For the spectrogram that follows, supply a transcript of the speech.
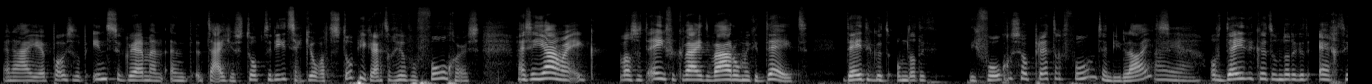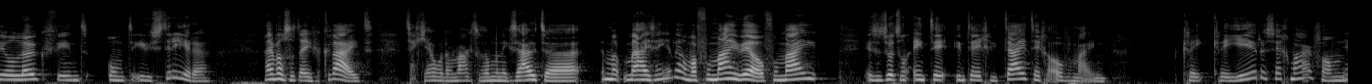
En hij eh, postte op Instagram en, en een tijdje stopte hij. Toen zei ik, joh, wat stop je? Je krijgt toch heel veel volgers? Hij zei, ja, maar ik was het even kwijt waarom ik het deed. Deed ik het omdat ik die volgers zo prettig vond en die likes? Oh ja. Of deed ik het omdat ik het echt heel leuk vind om te illustreren? Hij was dat even kwijt. Toen zei ik, ja, maar dat maakt toch helemaal niks uit. eh. Maar, maar hij zei, jawel, maar voor mij wel. Voor mij is een soort van inte- integriteit tegenover mijn cre- creëren, zeg maar. Van,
